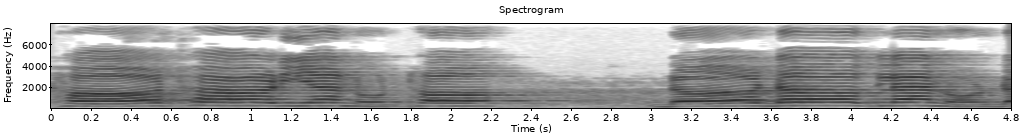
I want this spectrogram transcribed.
ઠ ઠળિયાનો ઠ, ડ ડગલાનો ડ,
